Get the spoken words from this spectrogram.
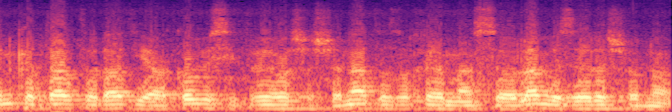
וכן כתב תולדת יעקב בספרי ראש השנה, אתה זוכר מעשה עולם וזה לשונו.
